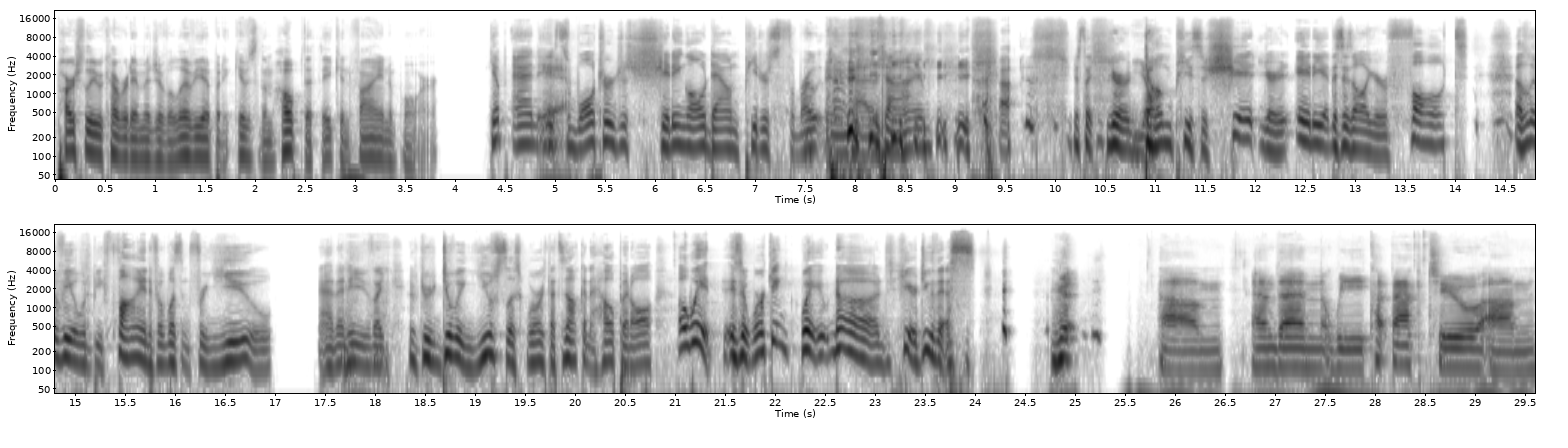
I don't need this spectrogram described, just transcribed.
partially recovered image of olivia but it gives them hope that they can find more yep, and it's. Walter just shitting all down Peter's throat the entire time. yeah. It's like you're a Yup. dumb piece of shit. You're an idiot. This is all your fault. Olivia would be fine if it wasn't for you. And then he's like, "You're doing useless work. That's not going to help at all." Oh wait, is it working? Wait, no. Here, do this. um, and then we cut back to um,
